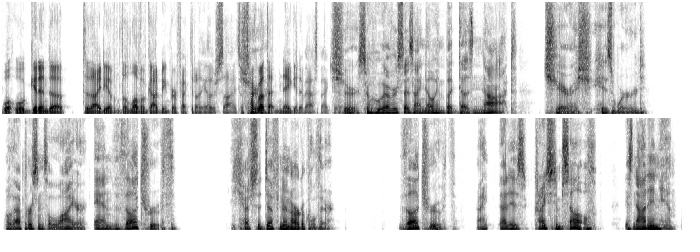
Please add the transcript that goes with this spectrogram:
we'll, we'll get into to the idea of the love of god being perfected on the other side so talk about that negative aspect here. Sure. So whoever says I know him but does not cherish his word, well, that person's a liar and the truth. You catch the definite article there. The truth. right? That is, Christ himself is not in him.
